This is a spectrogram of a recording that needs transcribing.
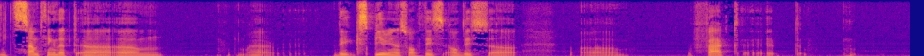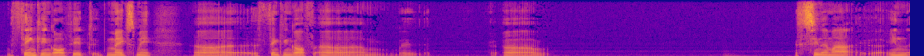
it's something that. Uh, um, uh, the experience of this of this uh, uh, fact, thinking of it, it makes me thinking of um, cinema in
